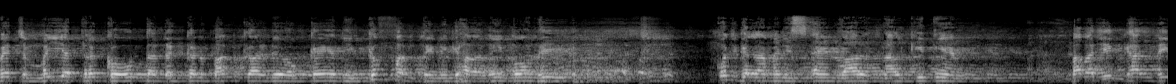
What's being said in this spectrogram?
وچ میت رکھو تا ڈکن بند کر دیو کہیں دی کفن تے نگاہ نہیں پوندی کچھ گلہ میری سین والد نال کیتی ہیں بابا جی گل دی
